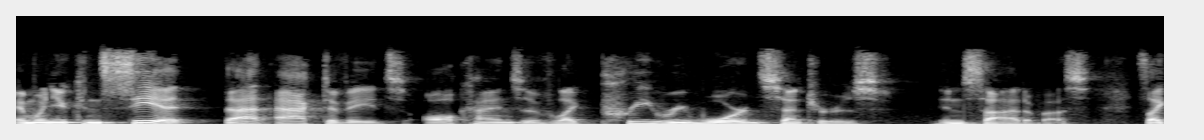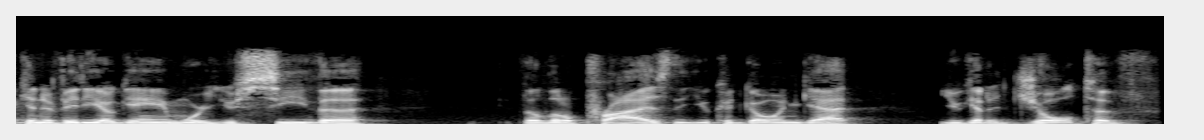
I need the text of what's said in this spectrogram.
And when you can see it, that activates all kinds of like pre-reward centers inside of us. It's like in a video game where you see the the little prize that you could go and get, you get a jolt of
